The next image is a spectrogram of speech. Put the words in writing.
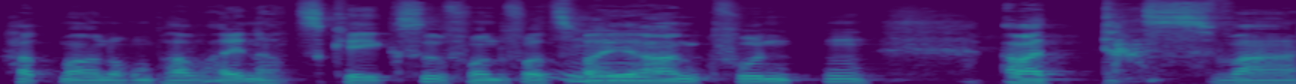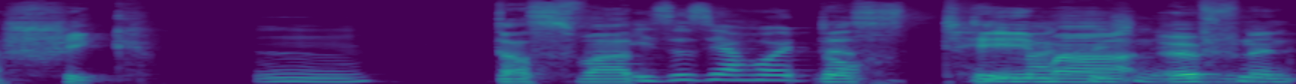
hat man auch noch ein paar Weihnachtskekse von vor zwei Jahren gefunden. Aber das war schick. Das war ja heute das Thema Kücheninseln öffnen,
